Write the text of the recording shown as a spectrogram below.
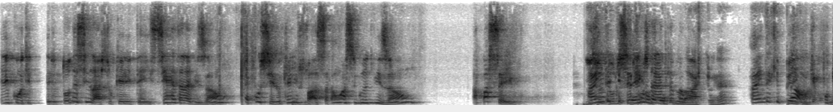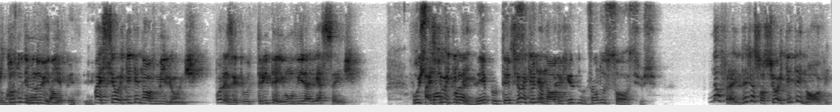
ele continua todo esse lastro que ele tem sem a televisão, é possível que ele faça uma segunda divisão a passeio. Isso Ainda que perca um pouco do lastro, né? Ainda que perca. Não, porque tudo diminuiria. Mas se 89 milhões, por exemplo, 31 viraria 6. O esporte, por exemplo, teve 89 redução dos sócios. Não, Fred, veja só, se 89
